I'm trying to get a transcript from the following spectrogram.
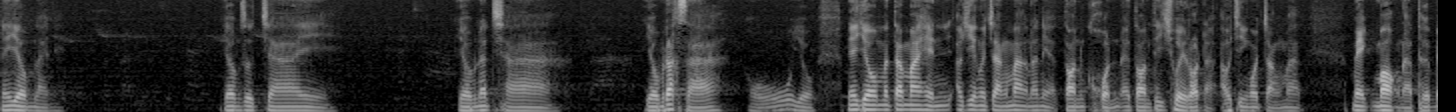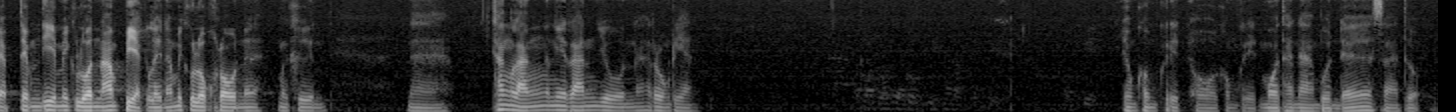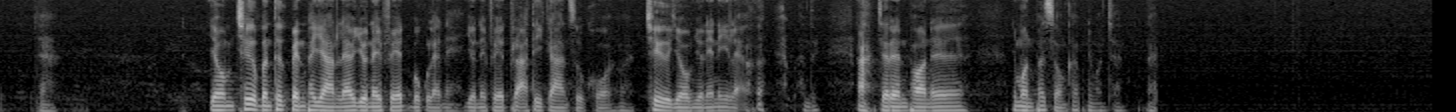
นี่โยมอะไรเนี่ยโยมสุดใจโยมนัชชาโยมรักษาโอ้โยมเนี่ยโยมมันตามาเห็นเอาจริงเอาจังมากนะเนี่ยตอนขนไอตอนที่ช่วยรถอะเอาจริงเอาจังมากเมกมอกนะเธอแบบเต็มที่ไม่กลัวน้ำเปียกเลยนะไม่กลัวโคลนนะเมื่อคืนนะข้างหลังนี่ร้านอยู่นะโรงเรียน ยมคมกริตโอคมกริตโมทนาบุญเด้อสาธุจ้ะโยมชื่อบันทึกเป็นพยานแล้วอยู่ใน Facebook แล้วเนี่ยอยู่ในเฟซพระอธิการสุโขชื่อโยมอยู่ในนี่แหละบันทึกอะเจริญพรเด้อนิมนต์พระสงฆ์ครับนิมนต์ฉัน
